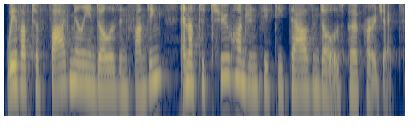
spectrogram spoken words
We have up to $5 million in funding and up to $250,000 per project.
